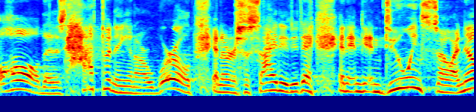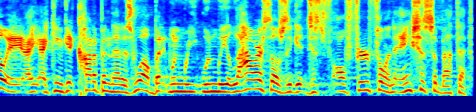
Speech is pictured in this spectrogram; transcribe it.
all that is happening in our world and in our society today. And in, in doing so, I know I, I, can get caught up in that as well. But when we when we allow ourselves to get just all fearful and anxious about that,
